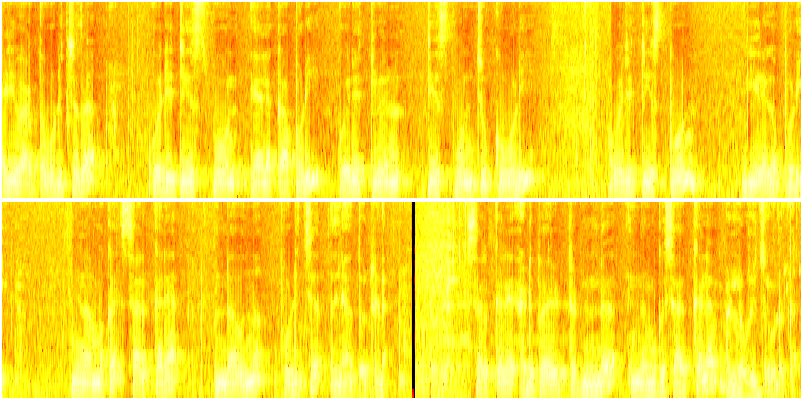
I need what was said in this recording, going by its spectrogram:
അരി വറുത്ത് പൊടിച്ചത് ഒരു ടീസ്പൂൺ ഏലക്കാപ്പൊടി ഒരു ടീസ്പൂൺ ചുക്കുപൊടി ഒരു ടീസ്പൂൺ ജീരകപ്പൊടി. ഇനി നമുക്ക് ശർക്കര ഉണ്ടാവുന്ന പൊടിച്ച് അതിനകത്തോട്ടിടാം. ശർക്കര അടുപ്പായിട്ടിട്ടുണ്ട് ഇനി നമുക്ക് ശർക്കര വെള്ളം ഒഴിച്ചു കൊടുക്കാം.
